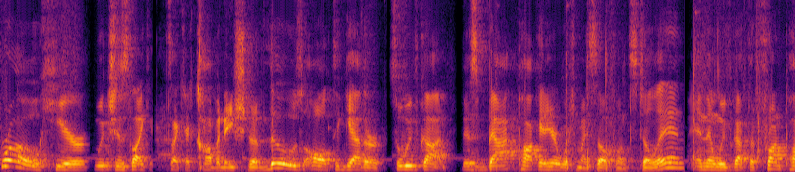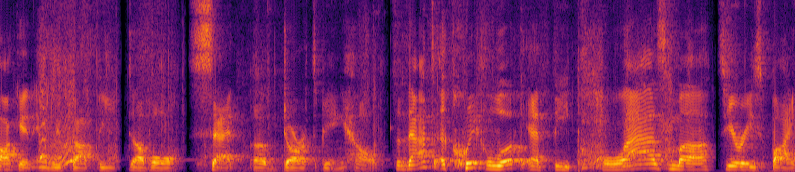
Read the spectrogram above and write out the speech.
Pro here, which is like, it's like a combination of those all together. So we've got this back pocket here, which my cell phone's still in, and then we've got the front pocket and we've got the double set of darts being held. So that's a quick look at the Plasma series by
